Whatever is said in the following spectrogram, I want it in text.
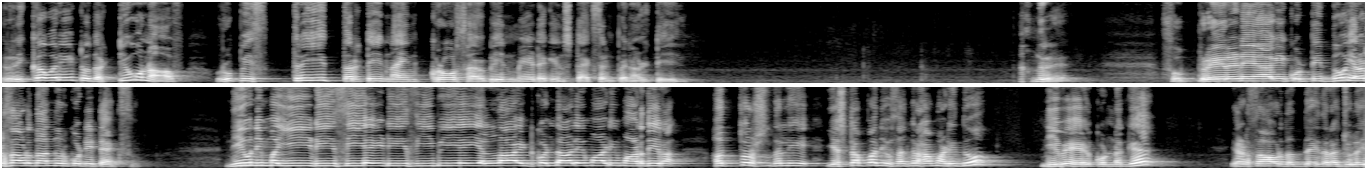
recovery to the tune of rupees three thirty nine crores have been made against tax and penalty ಅಂದರೆ ಸೊ ಪ್ರೇರಣೆಯಾಗಿ ಕೊಟ್ಟಿದ್ದು ಎರಡು ಸಾವಿರದ ನಾನ್ನೂರು ಕೋಟಿ ಟ್ಯಾಕ್ಸು ನೀವು ನಿಮ್ಮ E D C I D C B I ಎಲ್ಲ ಇಟ್ಕೊಂಡು ದಾಳಿ ಮಾಡಿ ಮಾಡ್ದೀರ. ಹತ್ತು ವರ್ಷದಲ್ಲಿ ಎಷ್ಟಪ್ಪ ನೀವು ಸಂಗ್ರಹ ಮಾಡಿದ್ದು? ನೀವೇ ಹೇಳ್ಕೊಂಡಂಗೆ ಎರಡು ಸಾವಿರದ ಹದಿನೈದರ ಜುಲೈ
